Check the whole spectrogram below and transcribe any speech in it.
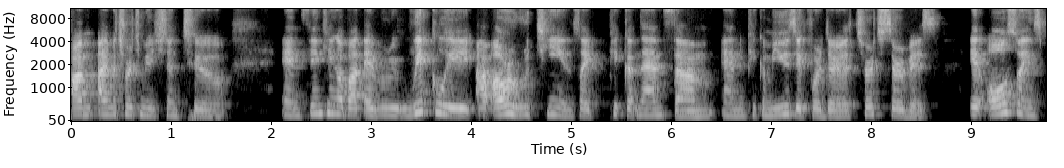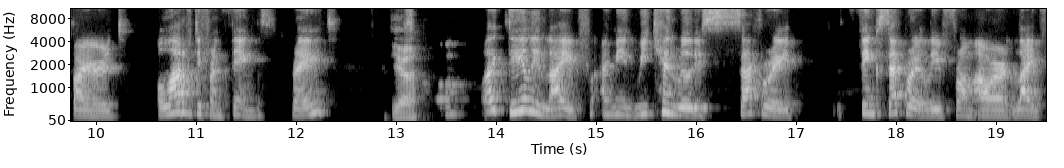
I'm, I'm a church musician too. And thinking about every weekly, our, our routines, like pick an anthem and pick a music for the church service, it also inspired a lot of different things, right? Yeah. So, like daily life, I mean, we can't really separate, think separately from our life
